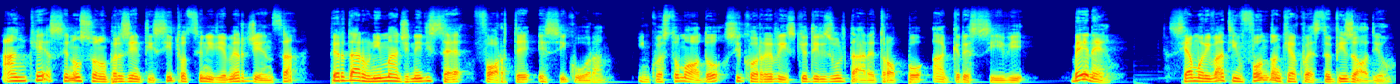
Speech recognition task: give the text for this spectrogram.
anche se non sono presenti situazioni di emergenza per dare un'immagine di sé forte e sicura. In questo modo si corre il rischio di risultare troppo aggressivi. Bene, siamo arrivati in fondo anche a questo episodio.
